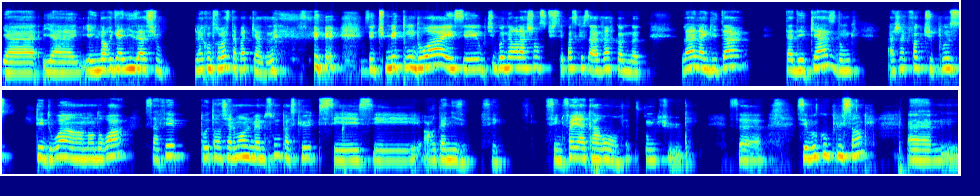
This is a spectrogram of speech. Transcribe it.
il y a, y, a, y a, une organisation. La contrebasse, tu n'as pas de cases. c'est tu mets ton doigt et c'est au petit bonheur la chance, tu sais pas ce que ça va faire comme note. Là, la guitare, tu as des cases, donc à chaque fois que tu poses tes doigts à un endroit, ça fait potentiellement le même son parce que c'est organisé. C'est une feuille à carreaux, en fait. Donc, c'est beaucoup plus simple. Euh,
